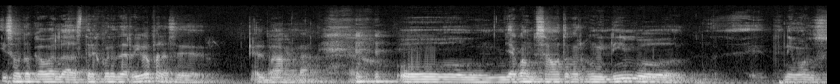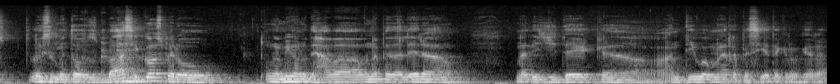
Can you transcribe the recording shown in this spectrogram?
y solo tocaba las tres cuerdas de arriba para hacer el bajo. O ya cuando empezamos a tocar con el limbo, eh, teníamos los instrumentos básicos, pero un amigo nos dejaba una pedalera, una Digitech eh, antigua, una RP7 creo que era,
